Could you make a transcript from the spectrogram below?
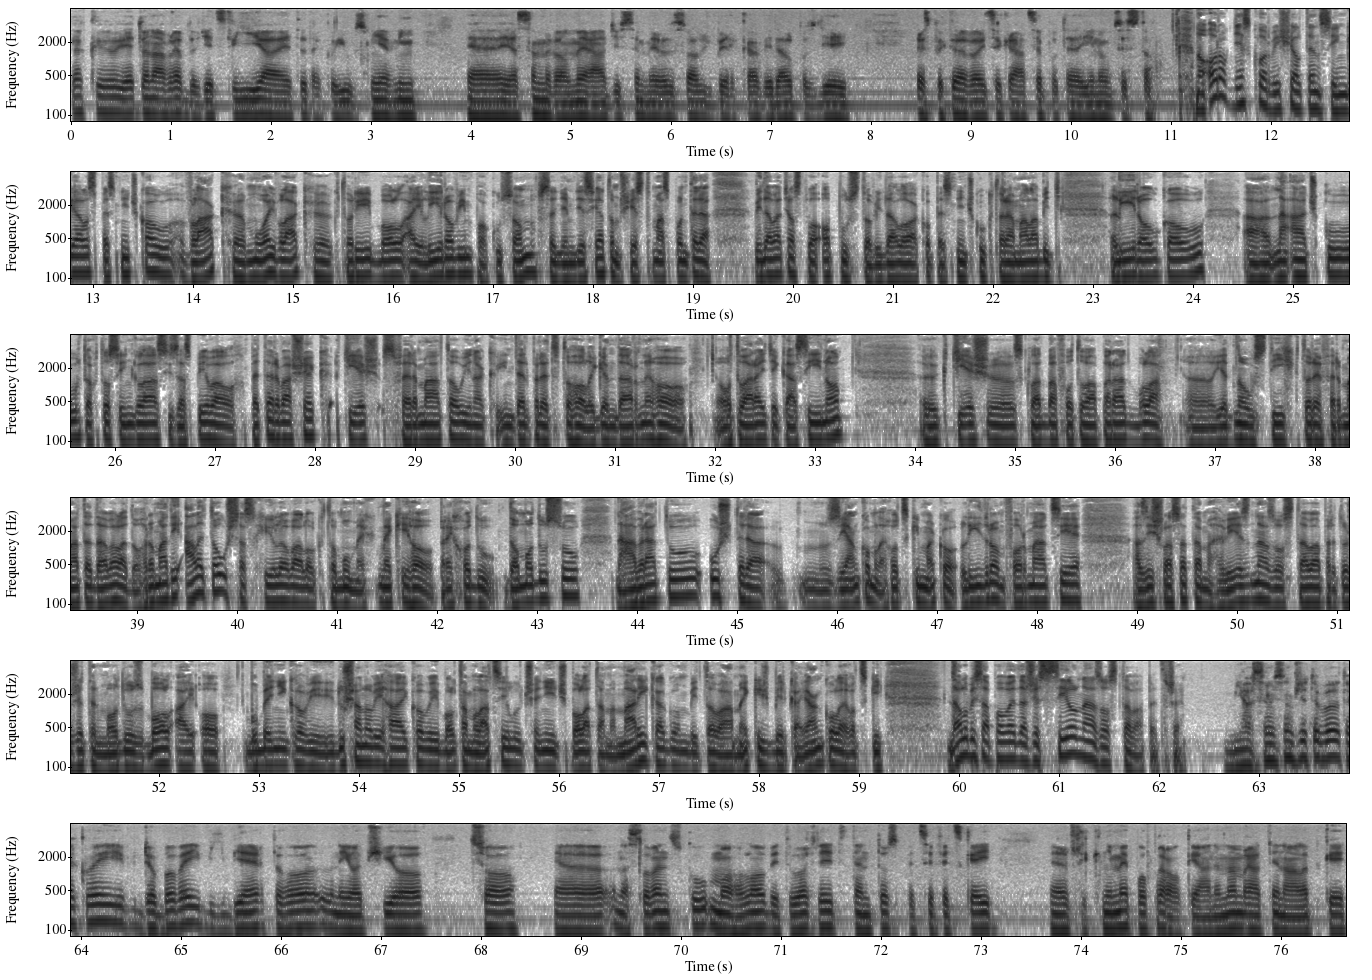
Tak je to návrat do dětství a je to takový úsměvný. Já jsem velmi rád, že se Miroslav Žbírka vydal později respektíve velice krátce poté jinou cestou. No o rok neskôr vyšiel ten single s pesničkou Vlak, Môj vlak, ktorý bol aj lírovým pokusom v 76. aspoň teda vydavateľstvo Opus to vydalo ako pesničku, ktorá mala byť lírovkou a na Ačku tohto singla si zaspieval Peter Vašek, tiež s Fermátov, inak interpret toho legendárneho Otvárajte kasíno tiež e, skladba fotoaparát bola e, jednou z tých, ktoré Fermata dávala dohromady, ale to už sa schýľovalo k tomu Mekyho prechodu do modusu, návratu, už teda s Jankom Lehockým ako lídrom formácie a zišla sa tam hviezdna zostava, pretože ten modus bol aj o Bubeníkovi Dušanovi Hájkovi, bol tam Laci Lučenič, bola tam Marika Gombitová, Meky Šbírka, Janko Lehocký. Dalo by sa povedať, že silná zostava, Petře. Já si myslím, že to byl takový dobový výběr toho nejlepšího, co e, na Slovensku mohlo vytvořit tento specifický, e, řekněme, poprok. Já nemám rád ty nálepky,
